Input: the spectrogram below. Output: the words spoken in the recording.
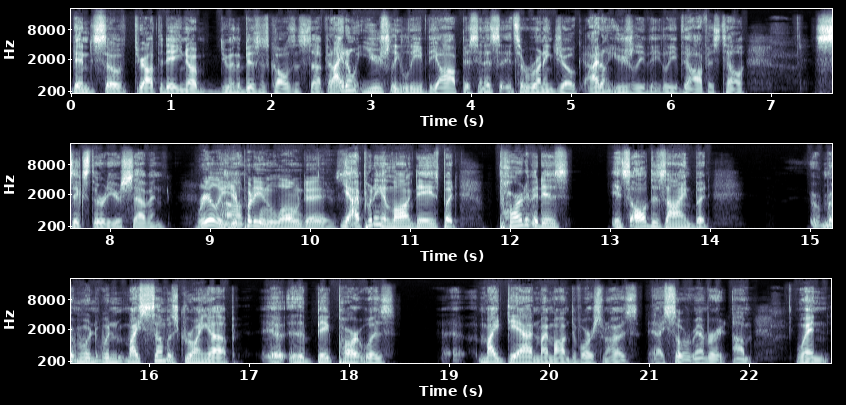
then so throughout the day, you know, doing the business calls and stuff. And I don't usually leave the office. And it's it's a running joke. I don't usually leave the office till six thirty or seven. Really, you're Um, putting in long days. Yeah, I'm putting in long days, but part of it is it's all designed. But remember when, when my son was growing up, uh, the big part was my dad and my mom divorced when I was, I still remember it, um, when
